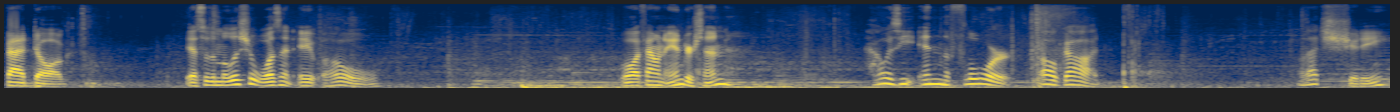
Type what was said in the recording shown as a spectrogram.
Bad dog. Yeah, so the militia wasn't able. Oh. Well, I found Anderson. How is he in the floor? Oh god. Well, that's shitty.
